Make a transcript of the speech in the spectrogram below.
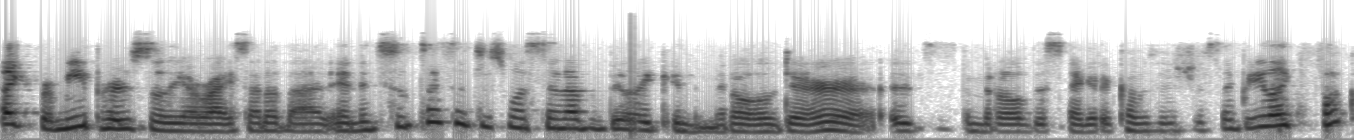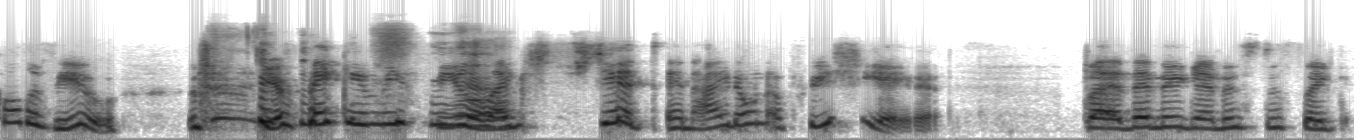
Like for me personally, I rise out of that, and it's sometimes I just want to stand up and be like in the middle of there it's the middle of this negative conversation, just like be like, "Fuck all of you, you're making me feel yeah. like shit, and I don't appreciate it." But then again, it's just like,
